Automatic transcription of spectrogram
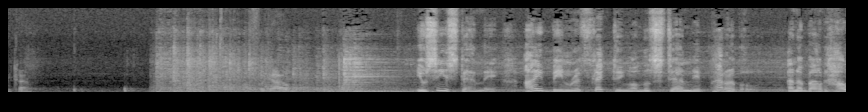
Okay. Off we go. You see, Stanley, I've been reflecting on the Stanley Parable and about how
